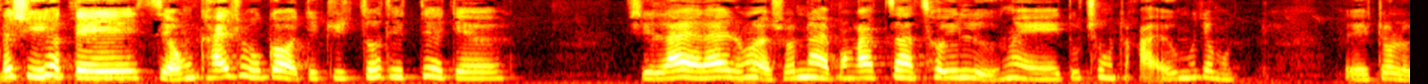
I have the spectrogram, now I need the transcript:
Thế chỉ họ tệ giống khai chua có chỉ chỉ chua thì tệ chứ. Chỉ lại lại đúng là số này bằng cái giá chơi lửa này tôi trông trái mới cho một để cho là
